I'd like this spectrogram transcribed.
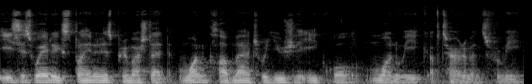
easiest way to explain it is pretty much that one club match would usually equal one week of tournaments for me.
